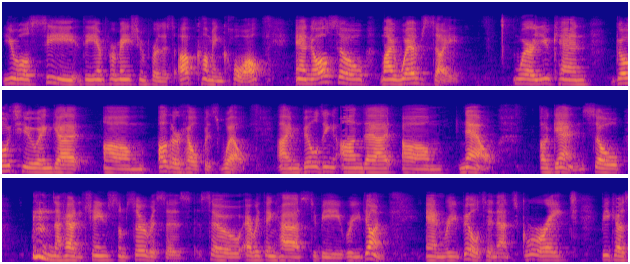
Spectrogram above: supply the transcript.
you will see the information for this upcoming call and also my website where you can go to and get um, other help as well. I'm building on that um, now again. So I had to change some services. So everything has to be redone and rebuilt. And that's great because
